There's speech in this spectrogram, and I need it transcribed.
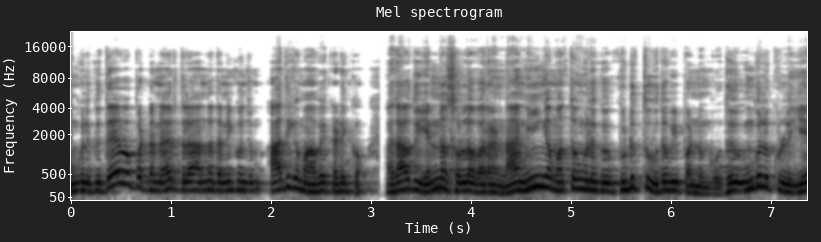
உங்களுக்கு தேவைப்பட்ட நேரத்தில் அந்த தண்ணி கொஞ்சம் அதிகமாகவே கிடைக்கும். அதாவது என்ன சொல்ல வரேன்னா நீங்கள் மற்றவங்களுக்கு கொடுத்து உதவி பண்ணும்போது உங்களுக்குள்ளேயே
